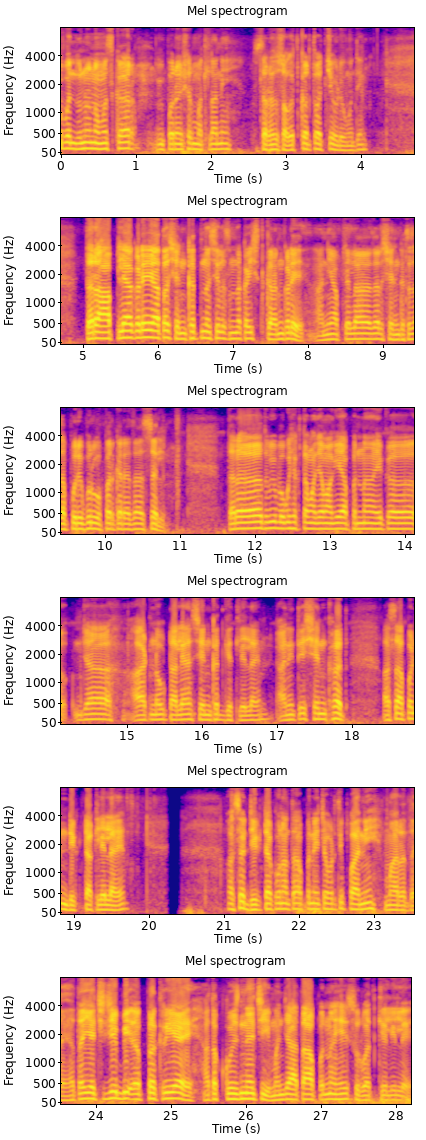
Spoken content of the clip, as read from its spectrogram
बंधूंनो नमस्कार. मी परमेश्वर मतलाने सर्वांचं स्वागत करतो आजच्या व्हिडिओमध्ये. तर आपल्याकडे आता शेणखत नसेल समजा काही शेतकऱ्यांकडे आणि आपल्याला जर शेणखताचा पुरेपूर वापर करायचा असेल तर तुम्ही बघू शकता माझ्या मागे आपण एक ज्या आठ नऊ टाल्या शेणखत घेतलेलं आहे आणि ते शेणखत असं आपण ढीक टाकलेलं आहे. असं ढीक टाकून आता आपण याच्यावरती पाणी मारत आहे. आता याची जी बी प्रक्रिया आहे आता कुजण्याची म्हणजे आता आपण हे सुरुवात केलेली आहे.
